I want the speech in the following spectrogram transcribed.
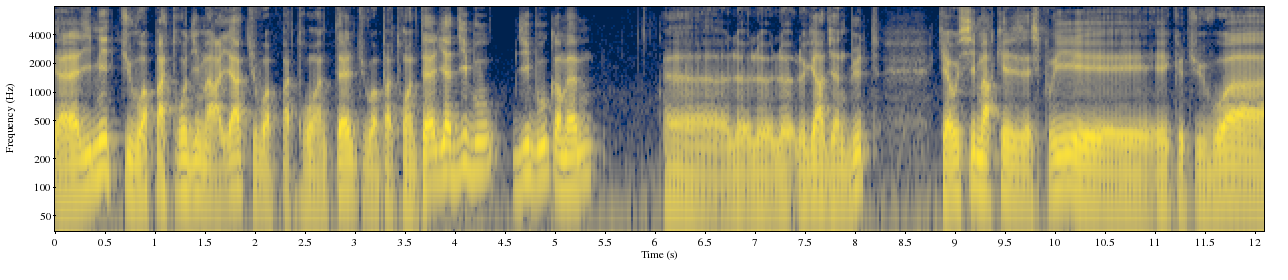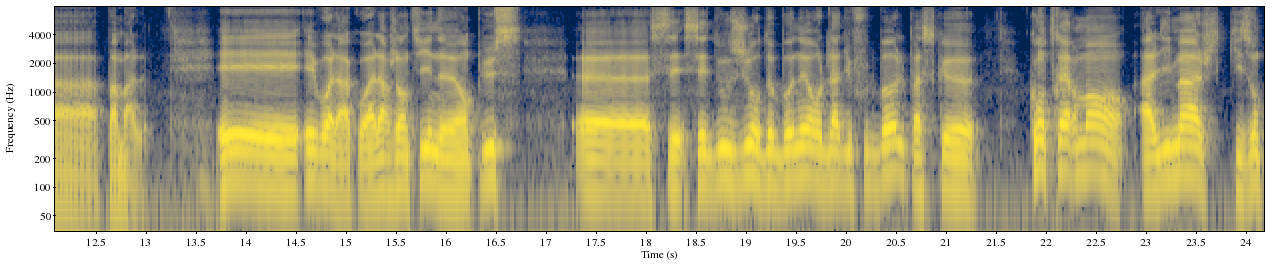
À la limite, tu vois pas trop Di Maria, tu vois pas trop un tel, tu vois pas trop un tel. Il y a Dibou, Dibou quand même, euh, le, gardien de but, qui a aussi marqué les esprits et, que tu vois pas mal. Et, et voilà, quoi. L'Argentine, en plus, euh, c'est 12 jours de bonheur au-delà du football parce que, contrairement à l'image qu'ils ont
